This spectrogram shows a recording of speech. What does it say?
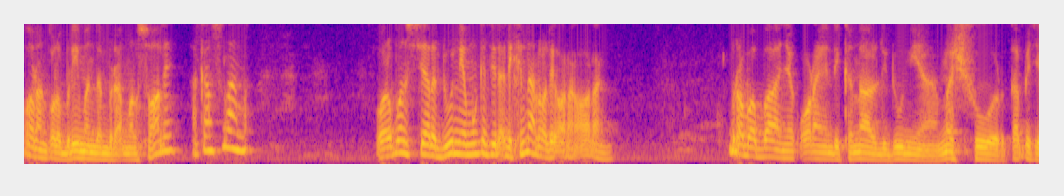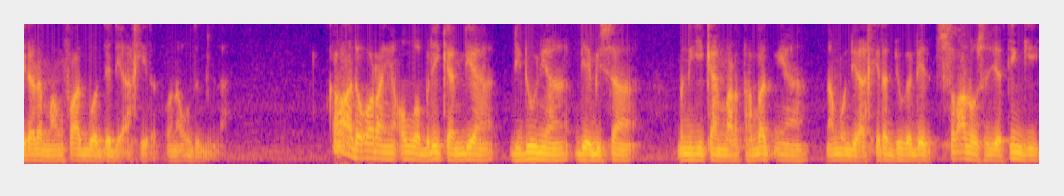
Orang kalau beriman dan beramal soleh akan selamat. Walaupun secara dunia mungkin tidak dikenal oleh orang-orang. Berapa banyak orang yang dikenal di dunia, masyhur, tapi tidak ada manfaat buat dia di akhirat. Wa Kalau ada orang yang Allah berikan dia di dunia, dia bisa meninggikan martabatnya, namun di akhirat juga dia selalu saja tinggi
